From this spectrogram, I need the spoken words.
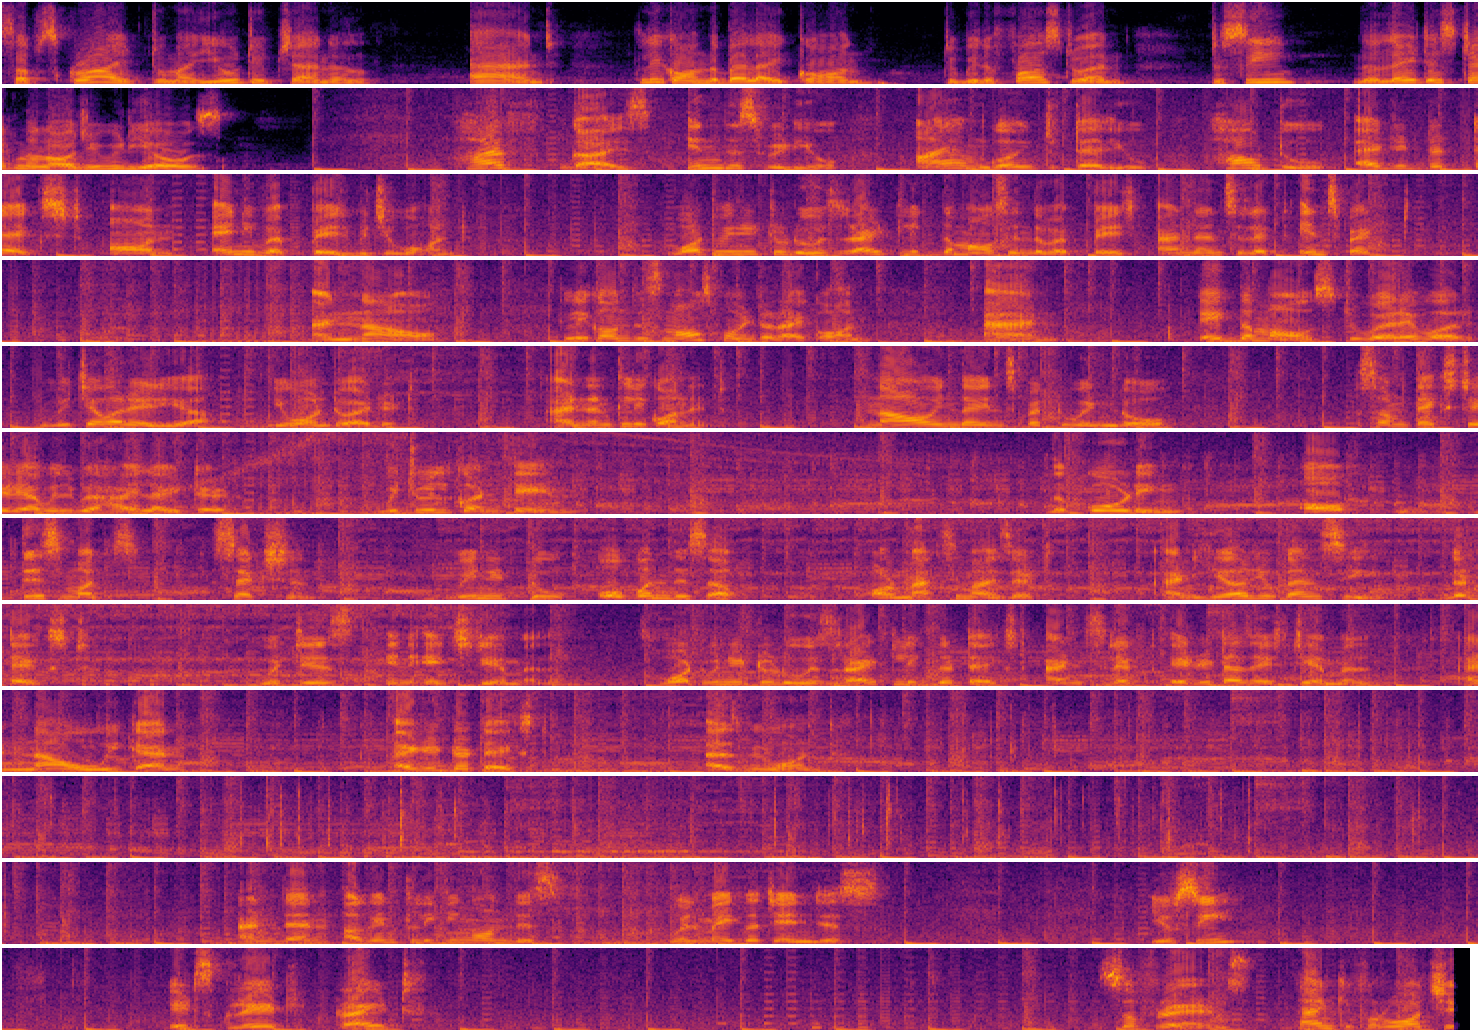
subscribe to my YouTube channel and click on the bell icon to be the first one to see the latest technology videos. Hi guys, in this video I am going to tell you how to edit the text on any web page which you want. What we need to do is right click the mouse in the web page and then select inspect. And now click on this mouse pointer icon and take the mouse to wherever whichever area you want to edit and then click on it. Now in the inspect window some text area will be highlighted which will contain the coding of this much section. We need to open this up or maximize it and here you can see the text which is in HTML what we need to do is right click the text and select edit as HTML and now we can edit the text as we want. And then again clicking on this will make the changes. You see? It's great, right? So friends, thank you for watching.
